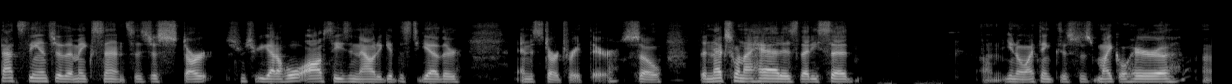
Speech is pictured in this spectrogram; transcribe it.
that's the answer that makes sense is just start you got a whole off season now to get this together and it starts right there. So the next one i had is that he said um, you know i think this was mike o'hara uh,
